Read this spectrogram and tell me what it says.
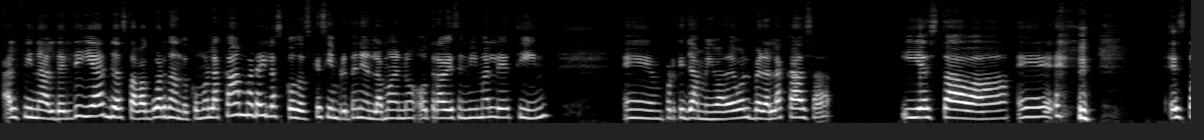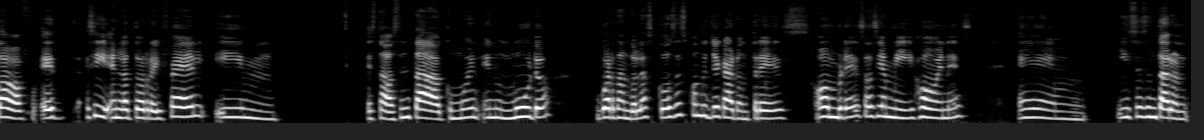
al final del día ya estaba guardando como la cámara y las cosas que siempre tenía en la mano otra vez en mi maletín, eh, porque ya me iba a devolver a la casa y estaba eh, estaba, eh, sí, en la Torre Eiffel y mm, estaba sentada como en, en, un muro guardando las cosas. Cuando llegaron tres hombres hacia mí, jóvenes, eh, y se sentaron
